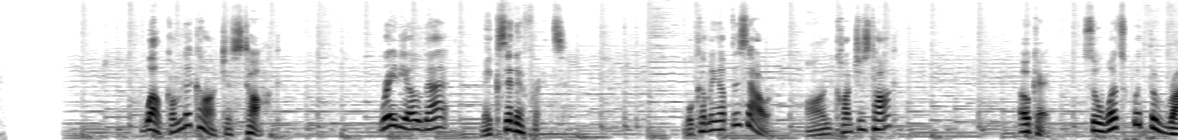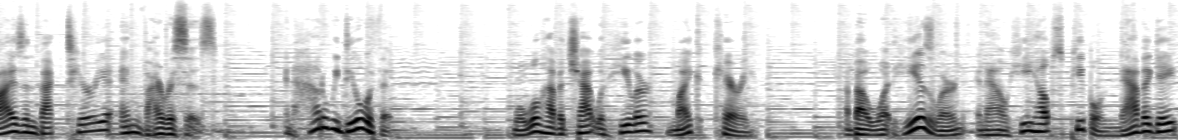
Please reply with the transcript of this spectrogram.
Welcome to Conscious Talk radio that makes a difference. Well, coming up this hour on Conscious Talk. Okay, so what's with the rise in bacteria and viruses? And how do we deal with it? Well, we'll have a chat with healer Mike Carey about what he has learned and how he helps people navigate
